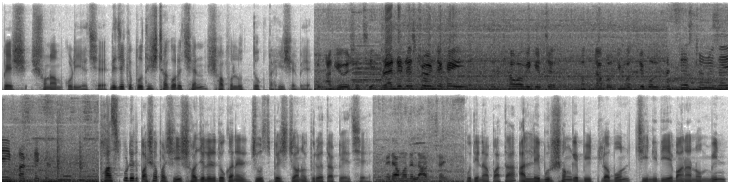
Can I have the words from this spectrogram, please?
বেশ সুনাম কুড়িয়েছে। নিজেকে প্রতিষ্ঠা করেছেন সফল উদ্যোক্তা হিসেবে। আগেও এসেছি। ব্র্যান্ডেড রেস্টুরেন্টে খাই স্বাভাবিক ডাবল কিংবা ট্রিপল টেস্ট অনুযায়ী পারফেক্ট ফাস্টফুডের পাশাপাশি সজলের দোকানের জুস বেশ জনপ্রিয়তা পেয়েছে। এটা আমাদের লার্জ সাইজ পুদিনা পাতা আর লেবুর সঙ্গে বিট লবণ চিনি দিয়ে বানানো মিন্ট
